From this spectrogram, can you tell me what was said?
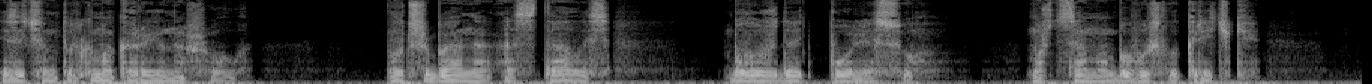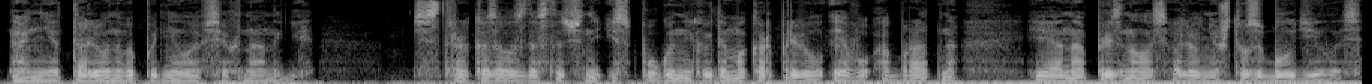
и зачем только Макар ее нашел? Лучше бы она осталась блуждать по лесу. Может, сама бы вышла к речке. А нет, Алена бы подняла всех на ноги. Сестра оказалась достаточно испуганной, когда Макар привел Эву обратно, и она призналась Алене, что заблудилась.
